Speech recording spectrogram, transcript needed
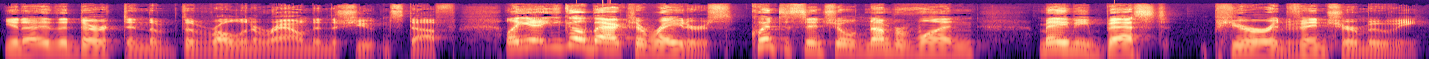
You know, the dirt and the the rolling around and the shooting stuff. Like yeah, you go back to Raiders, quintessential number one, maybe best pure adventure movie,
